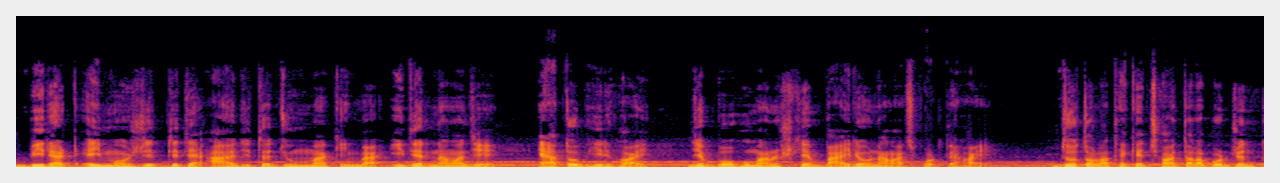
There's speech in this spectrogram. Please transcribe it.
বিরাট এই মসজিদটিতে আয়োজিত জুম্মা কিংবা ঈদের নামাজে এত ভিড় হয় যে বহু মানুষকে বাইরেও নামাজ পড়তে হয়। দোতলা থেকে ছয়তলা পর্যন্ত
